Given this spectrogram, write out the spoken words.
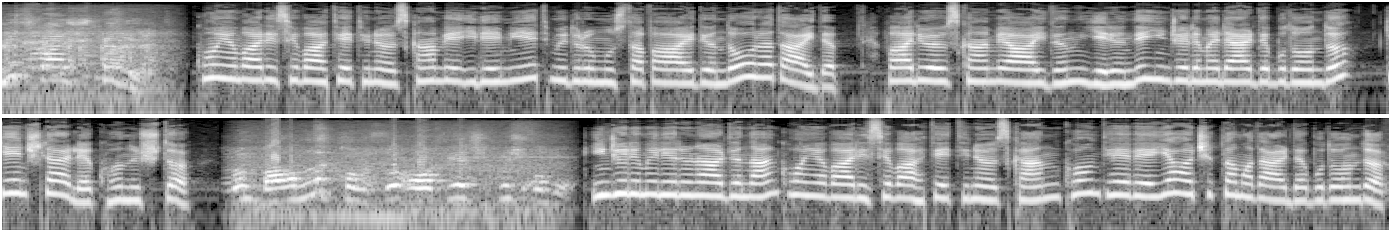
lütfen şüphe duyun. Konya Valisi Vahdettin Özkan ve İl Emniyet Müdürü Mustafa Aydın da oradaydı. Vali Özkan ve Aydın yerinde incelemelerde bulundu, gençlerle konuştu. Bunun bağımlılık konusu ortaya çıkmış oluyor. İncelemelerin ardından Konya Valisi Vahdettin Özkan, KON TV'ye açıklamalarda bulundu.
